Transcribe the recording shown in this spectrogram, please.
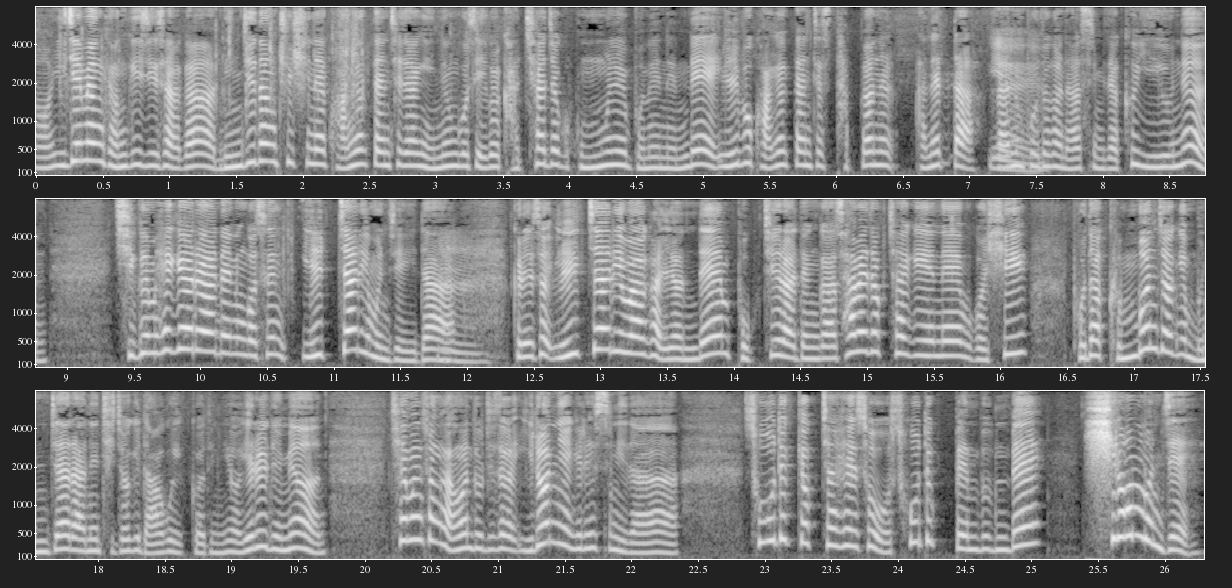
어, 이재명 경기지사가 민주당 출신의 광역단체장이 있는 곳에 이걸 같이 하자고 공문을 보냈는데 일부 광역단체에서 답변을 안 했다라는 예. 보도가 나왔습니다. 그 이유는 지금 해결해야 되는 것은 일자리 문제이다. 음. 그래서 일자리와 관련된 복지라든가 사회적 차기의 것이 보다 근본적인 문제라는 지적이 나오고 있거든요. 예를 들면 최문순 강원도지사가 이런 얘기를 했습니다. 소득 격차 해소, 소득 분배, 실업 문제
